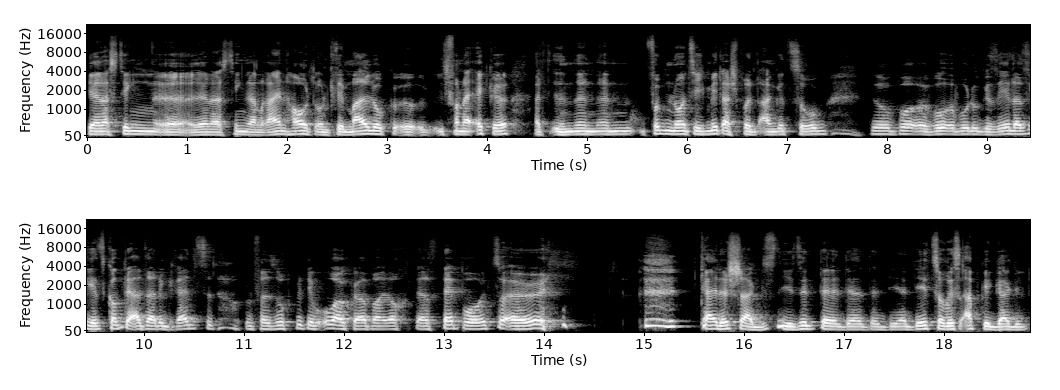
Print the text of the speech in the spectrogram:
der das Ding, äh, der das Ding dann reinhaut und Grimaldo äh, ist von der Ecke, hat einen, einen 95-Meter-Sprint angezogen, so, wo, wo, wo du gesehen hast, jetzt kommt er an seine Grenzen und versucht mit dem Oberkörper noch das Tempo zu erhöhen. Keine Chance. Die sind, der, der, der, der Dezor ist abgegangen.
